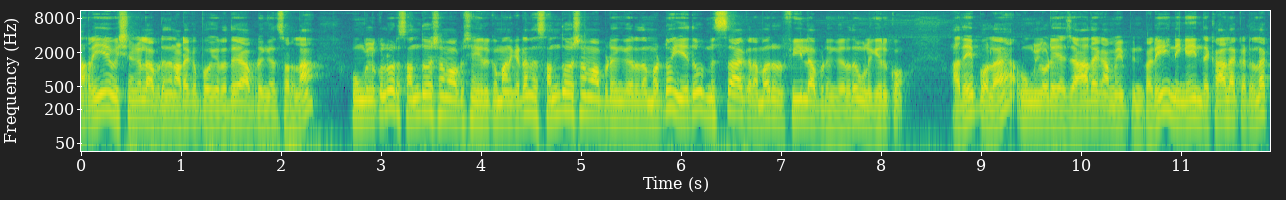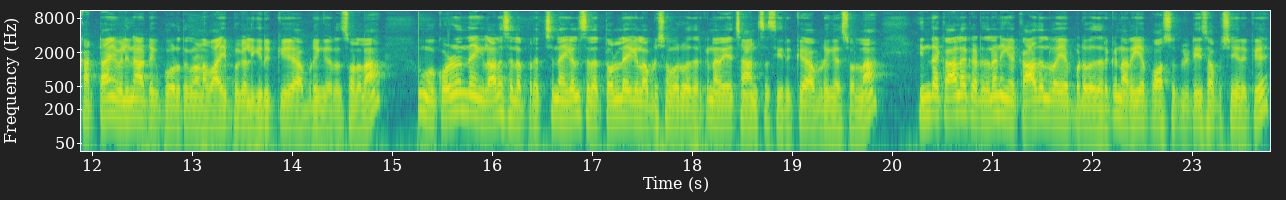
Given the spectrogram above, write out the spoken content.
நிறைய விஷயங்கள் அப்படி தான் நடக்க போகிறது அப்படிங்கிறத சொல்லலாம். உங்களுக்குள்ள ஒரு சந்தோஷம் அப்படி இருக்குமான்னு கேட்டால் அந்த சந்தோஷம் அப்படிங்கிறத மட்டும் ஏதோ மிஸ் ஆகிற மாதிரி ஒரு ஃபீல் அப்படிங்கிறது உங்களுக்கு இருக்கும். அதே போல் உங்களுடைய ஜாதக அமைப்பின்படி நீங்கள் இந்த காலகட்டத்தில் கட்டாயம் வெளிநாட்டுக்கு போகிறதுக்கான வாய்ப்புகள் இருக்குது அப்படிங்கிறத சொல்லலாம். உங்கள் குழந்தைங்களால் சில பிரச்சனைகள் சில தொல்லைகள் அப்படி வருவதற்கு நிறைய சான்சஸ் இருக்குது அப்படிங்கிற சொல்லலாம். இந்த காலகட்டத்தில் நீங்கள் காதல் வயப்படுவதற்கு நிறைய பாசிபிலிட்டிஸ் அப்படிச்சும் இருக்குது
